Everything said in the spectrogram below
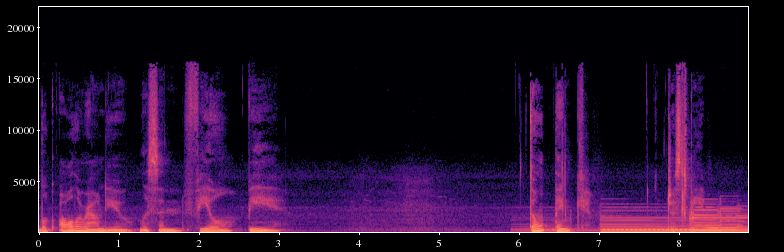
Look all around you, listen, feel, be. Don't think, just be.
